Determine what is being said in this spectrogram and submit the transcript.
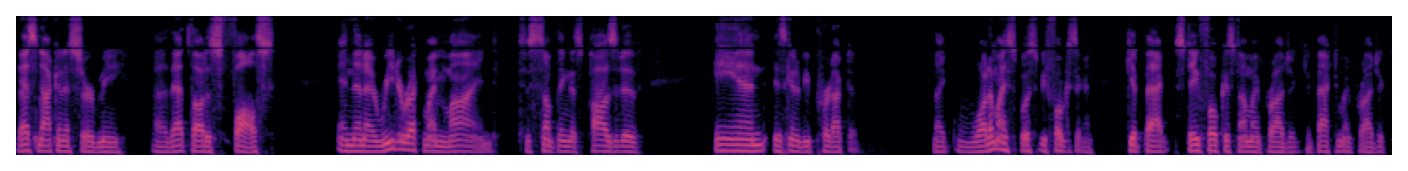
That's not going to serve me. Uh, that thought is false. And then I redirect my mind to something that's positive and is going to be productive. Like, what am I supposed to be focusing on? Get back, stay focused on my project, get back to my project,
